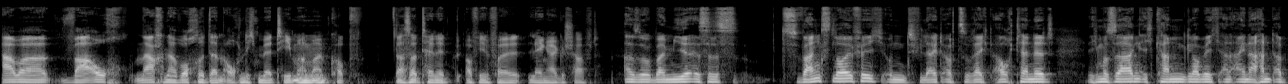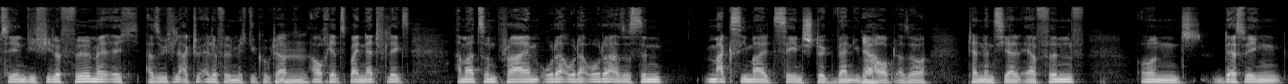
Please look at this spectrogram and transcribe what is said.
aber war auch nach einer Woche dann auch nicht mehr Thema in meinem Kopf. Das hat Tenet auf jeden Fall länger geschafft. Also bei mir ist es zwangsläufig und vielleicht auch zu Recht auch Tenet. Ich muss sagen, ich kann, glaube ich, an einer Hand abzählen, wie viele Filme ich, also wie viele aktuelle Filme ich geguckt habe. Auch jetzt bei Netflix, Amazon Prime oder, oder, oder. Also es sind maximal zehn Stück, wenn überhaupt. Also tendenziell eher fünf. Und deswegen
